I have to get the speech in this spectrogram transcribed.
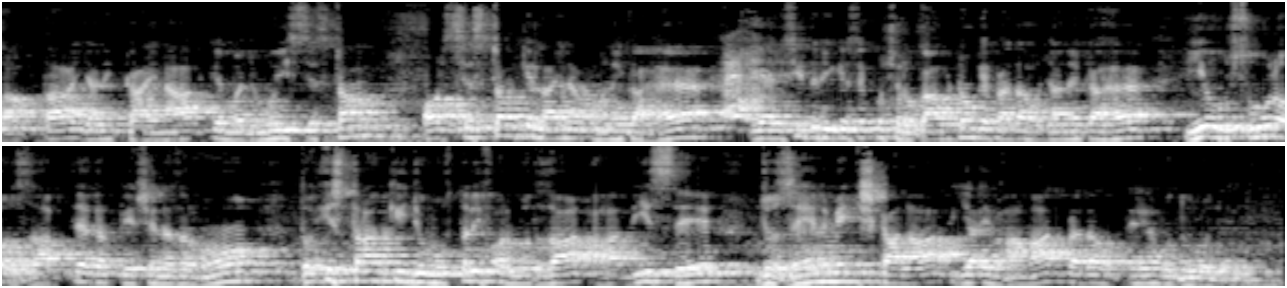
ضابطہ یعنی کائنات کے مجموعی سسٹم اور سسٹم کے لائن اپ ہونے کا ہے یا اسی طریقے سے کچھ رکاوٹوں کے پیدا ہو جانے کا ہے، یہ اصول اور ضابطے اگر پیش نظر ہوں تو اس طرح کی جو مختلف اور متضاد احادیث سے جو ذہن میں اشکالات یا ابہامات پیدا ہوتے ہیں، وہ دور ہو جائیں گے۔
